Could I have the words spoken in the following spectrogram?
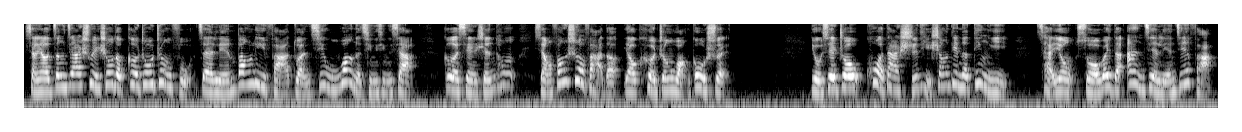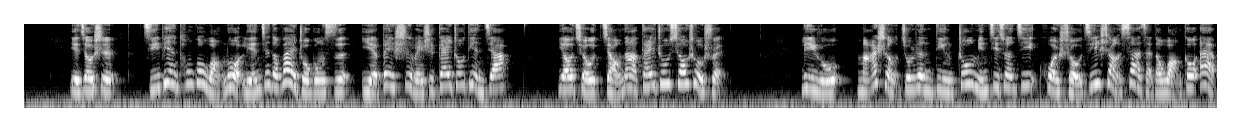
想要增加税收的各州政府在联邦立法短期无望的情形下，各显神通，想方设法的要课征网购税。有些州扩大实体商店的定义，采用所谓的按件连接法，也就是即便通过网络连接的外州公司也被视为是该州店家，要求缴纳该州销售税。例如，麻省就认定州民计算机或手机上下载的网购 App、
